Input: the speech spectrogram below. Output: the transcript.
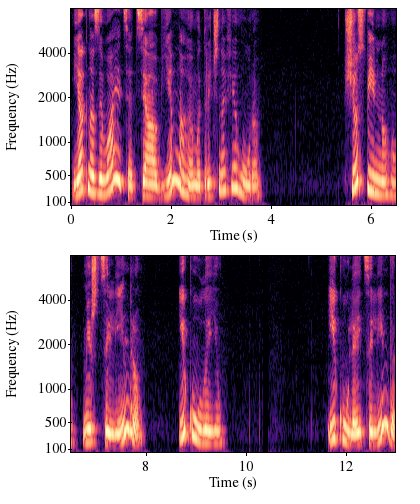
Як називається ця об'ємна геометрична фігура? Що спільного між циліндром і кулею? І куля, і циліндр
